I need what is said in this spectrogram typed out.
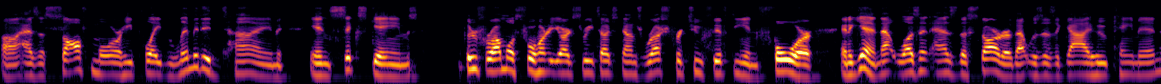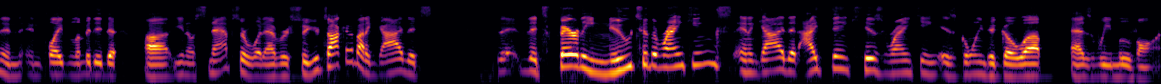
Uh, as a sophomore, he played limited time in six games, threw for almost 400 yards, three touchdowns, rushed for 250 and four. And again, that wasn't as the starter. That was as a guy who came in and, and played limited, uh, you know, snaps or whatever. So you're talking about a guy that's that's fairly new to the rankings and a guy that I think his ranking is going to go up as we move on.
